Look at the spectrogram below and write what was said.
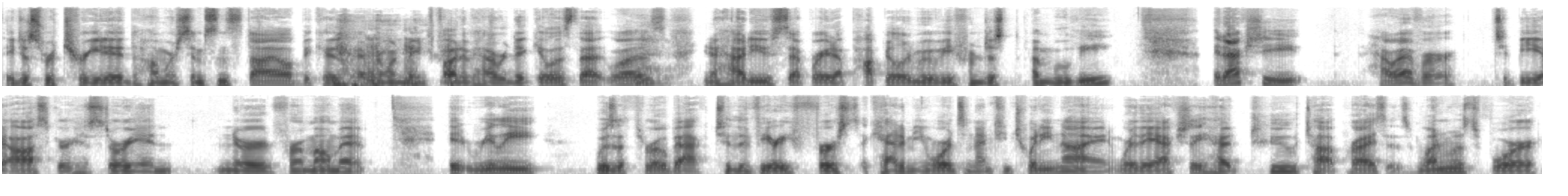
they just retreated homer simpson style because everyone made fun of how ridiculous that was. You know how do you separate a popular movie from just a movie? It actually however to be an oscar historian nerd for a moment it really was a throwback to the very first academy awards in 1929 where they actually had two top prizes. One was for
